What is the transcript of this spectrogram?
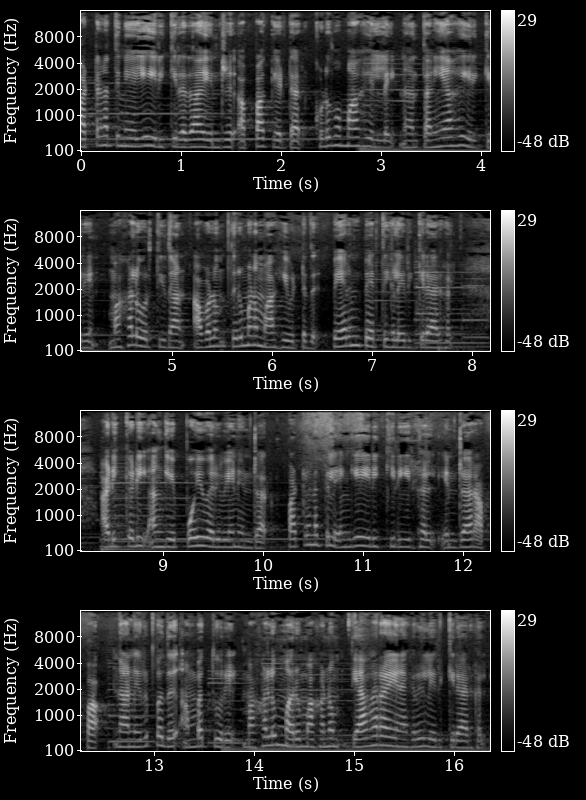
பட்டணத்தினேயே இருக்கிறதா என்று அப்பா கேட்டார். குடும்பமாக இல்லை. நான் தனியாக இருக்கிறேன். மகள் ஒருத்திதான். அவளும் திருமணமாகிவிட்டது. பேரன் பேர்த்திகள் இருக்கிறார்கள். அடிக்கடி அங்கே போய் வருவேன் என்றார். பட்டணத்தில் எங்கே இருக்கிறீர்கள்? என்றார் அப்பா. நான் இருப்பது அம்பத்தூரில். மகளும் மருமகனும் தியாகராய நகரில் இருக்கிறார்கள்.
